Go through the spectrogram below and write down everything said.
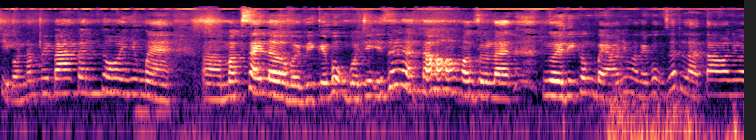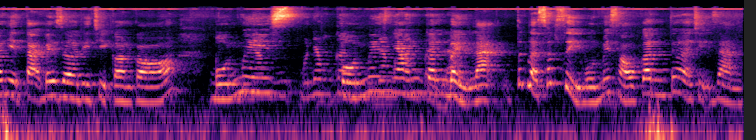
chỉ có 53 cân thôi nhưng mà uh, mặc size L bởi vì cái bụng của chị rất là to mặc dù là người thì không béo nhưng mà cái bụng rất là to nhưng mà hiện tại bây giờ thì chỉ còn có 40 45 cân, 45 cân, cân 7 lạng tức là sấp xỉ 46 cân tức là chị giảm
